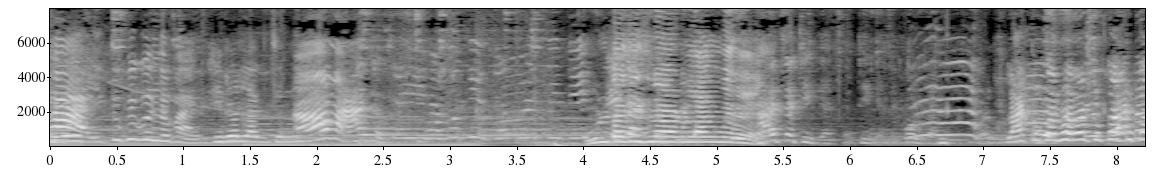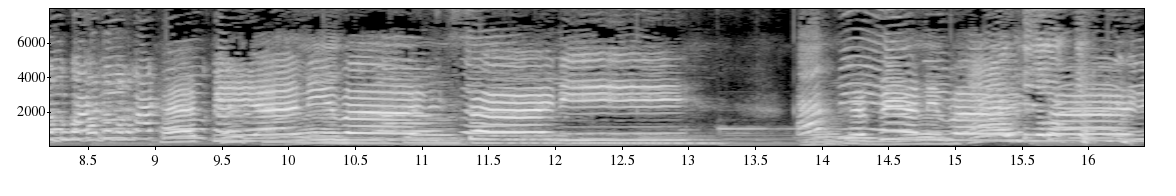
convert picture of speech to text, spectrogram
ভাই, টুপি ভাই। হিরো লাগছে না আ মা, আচ্ছা, আচ্ছা, ঠিক আছে, ঠিক আছে, করবেন। লাটুকা ধরো, টুকা, টুকা, টুকা, কাটো, কাটো, কাটো। Happy anniversary happy anniversary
